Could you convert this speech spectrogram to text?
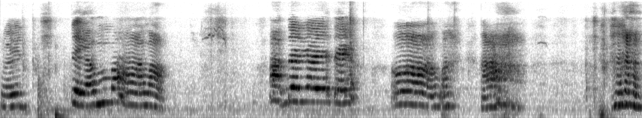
Ha ha ha.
